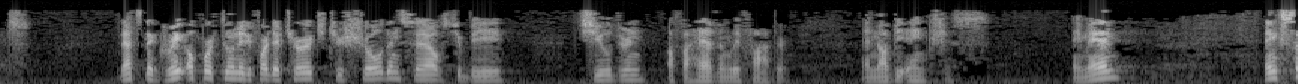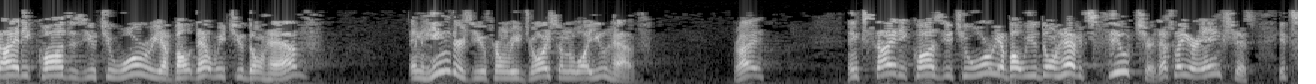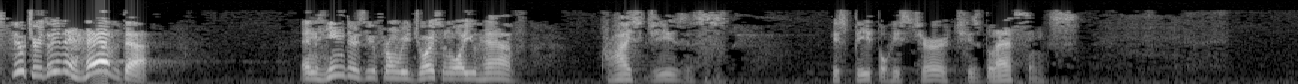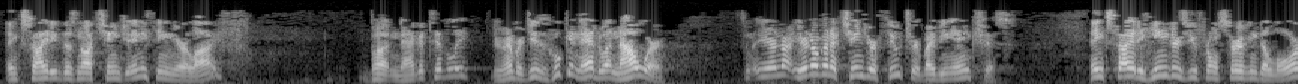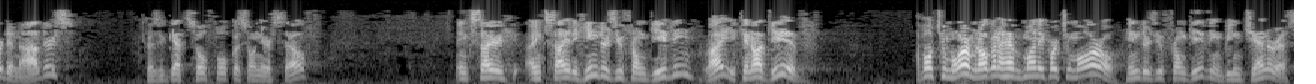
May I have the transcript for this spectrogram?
That's the great opportunity for the church to show themselves to be children of a heavenly Father and not be anxious. Amen? Anxiety causes you to worry about that which you don't have and hinders you from rejoicing on what you have. Right? Anxiety causes you to worry about what you don't have. It's future. That's why you're anxious. It's future. You don't even have that. And hinders you from rejoicing what you have. Christ Jesus. His people, His church, His blessings. Anxiety does not change anything in your life, but negatively. Remember, Jesus, who can add one hour? You're not, you're not going to change your future by being anxious. Anxiety hinders you from serving the Lord and others because you get so focused on yourself. Anxiety, anxiety hinders you from giving, right? You cannot give. About tomorrow, I'm not going to have money for tomorrow. Hinders you from giving, being generous.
